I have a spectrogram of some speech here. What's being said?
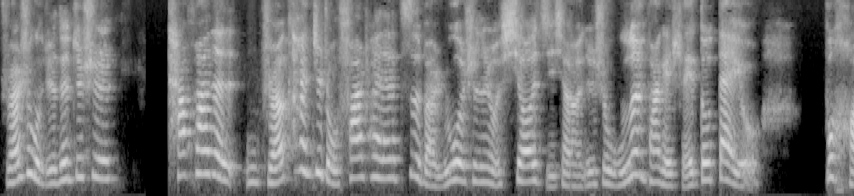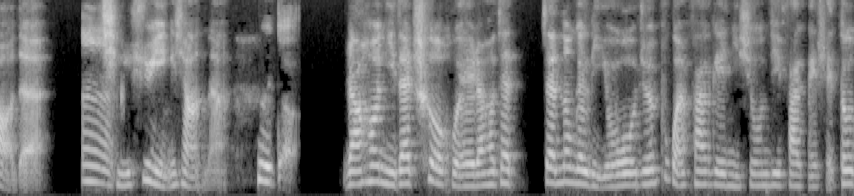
主要是我觉得就是他发的，你主要看这种发出来的字吧。如果是那种消极向的，就是无论发给谁都带有不好的情绪影响的。是的。然后你再撤回，然后再再弄个理由，我觉得不管发给你兄弟，发给谁都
